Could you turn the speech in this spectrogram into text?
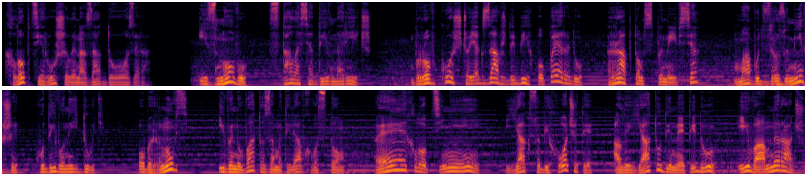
Хлопці рушили назад до озера. І знову сталася дивна річ. Бровко, що, як завжди, біг попереду, раптом спинився, мабуть, зрозумівши, куди вони йдуть, обернувся і винувато заметиляв хвостом. Е, хлопці, ні. Як собі хочете, але я туди не піду і вам не раджу.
